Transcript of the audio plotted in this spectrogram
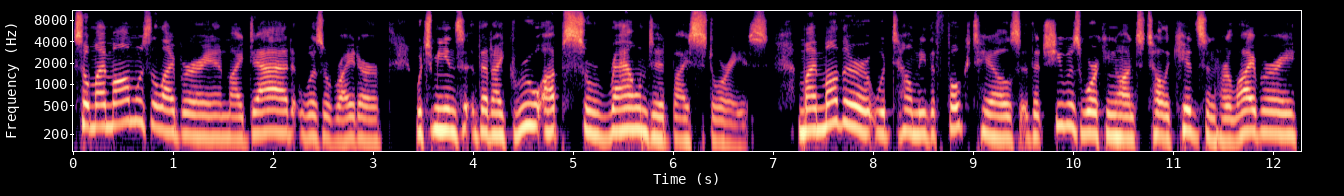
So my mom was a librarian, my dad was a writer, which means that I grew up surrounded by stories. My mother would tell me the folk tales that she was working on to tell the kids in her library.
